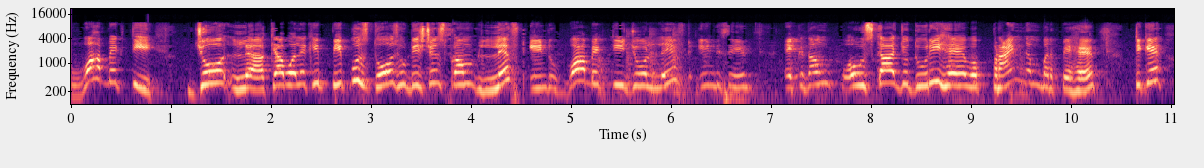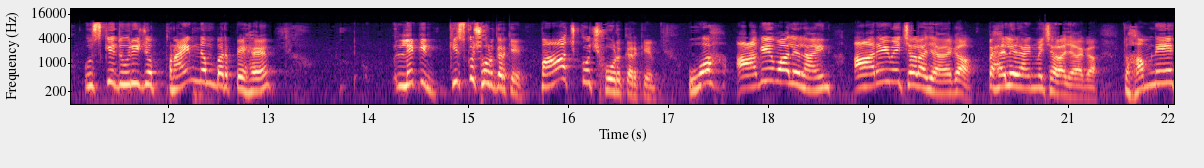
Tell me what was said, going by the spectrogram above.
वह व्यक्ति जो क्या बोले कि peoples those who distance from left end वह व्यक्ति जो लेफ़्ट एंड से एकदम उसका जो दूरी है, वो प्राइम नंबर पे है ठीक है? उसकी दूरी जो प्राइम नंबर पे है, लेकिन किसको छोड़ करके? पाँच को छोड़ करके। वह आगे वाले लाइन आर में चला जाएगा, पहले लाइन में चला जाएगा। तो हमने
